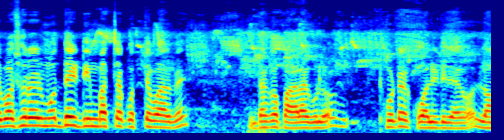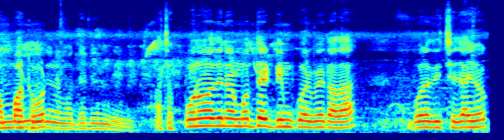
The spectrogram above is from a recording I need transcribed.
এবছরের মধ্যেই ডিম বাচ্চা করতে পারবে। দেখো পায়রাগুলো ঠোঁটের কোয়ালিটি দেখো লম্বা ঠোঁট। মধ্যে ডিম দিই। আচ্ছা পনেরো দিনের মধ্যেই ডিম করবে দাদা বলে দিচ্ছে। যাই হোক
